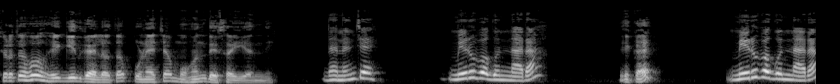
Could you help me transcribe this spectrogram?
श्रोते हो हे गीत गायलं होतं पुण्याच्या मोहन देसाई यांनी. धनंजय मेरू बघुन्नारा हे काय? मेरू बघुन्नारा?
